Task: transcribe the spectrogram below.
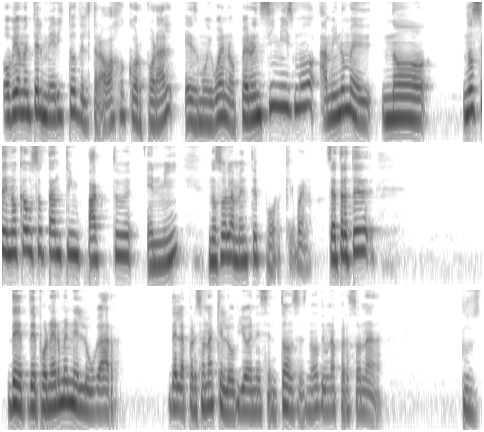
obviamente el mérito del trabajo corporal es muy bueno, pero en sí mismo a mí no me, no, no sé, no causó tanto impacto en mí, no solamente porque, bueno, o sea, traté de, ponerme en el lugar de la persona que lo vio en ese entonces, ¿no? De una persona, pues,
